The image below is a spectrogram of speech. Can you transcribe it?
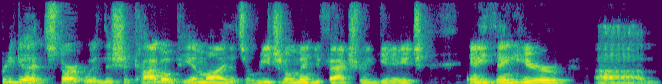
pretty good. Start with the Chicago PMI, that's a regional manufacturing gauge. Anything here um,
